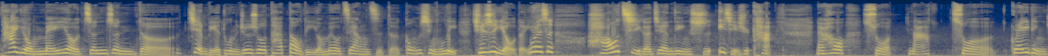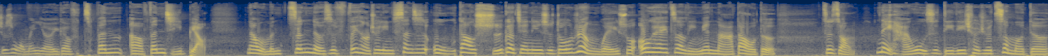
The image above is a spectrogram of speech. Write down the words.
它有没有真正的鉴别度呢？就是说它到底有没有这样子的公信力？其实是有的，因为是好几个鉴定师一起去看，然后所拿所 grading，就是我们有一个分呃分级表。那我们真的是非常确定，甚至五到十个鉴定师都认为说，OK，这里面拿到的这种内含物是的的确确这么的，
